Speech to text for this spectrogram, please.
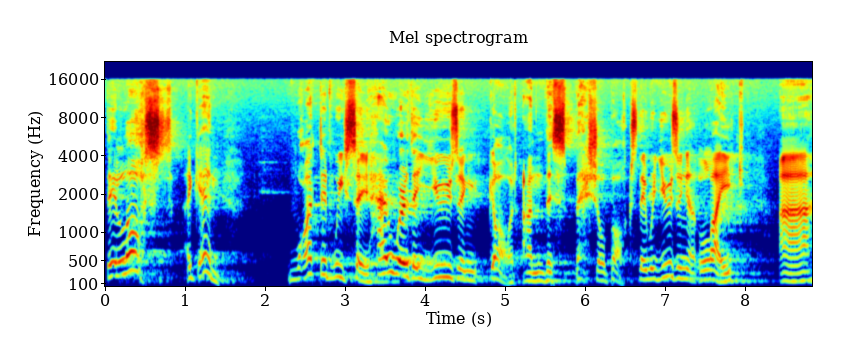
They lost again. What did we say? How were they using God and this special box? They were using it like a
